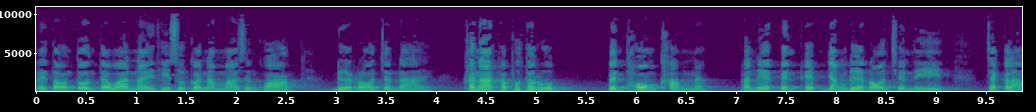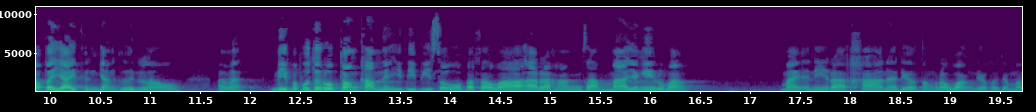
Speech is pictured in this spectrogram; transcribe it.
ในตอนต้น แต่ว่าในที่สุดก็นำมาซึ่งความเดือดร้อนจนได้ ขนาดพระพุทธรูปเป็นทองคำนะพระเนตรเป็นเพชรยังเดือดร้อนเช่นนี้ จะกล่าวไปยายถึงอย่างอื่นเล่าใช่ไหมมีพระพุทธรูปทองคำเนี่ยอิติปิโสพระควาอารหังสัมมาอย่างนี้รู้เปล่าไม่อันนี้ราคานะ เดี๋ยวต้องระวัง เดี๋ยวเขาจะมา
